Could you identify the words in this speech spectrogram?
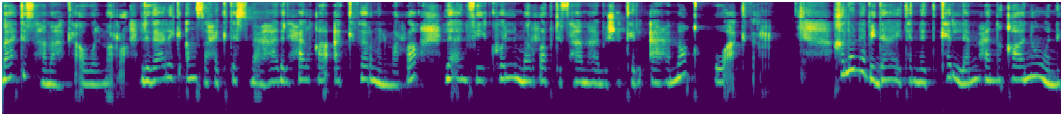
ما تفهمه كأول مرة. لذلك أنصحك تسمع هذه الحلقة أكثر من مرة لأن في كل مرة بتفهمها بشكل أعمق وأكثر. خلونا بداية نتكلم عن قانون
